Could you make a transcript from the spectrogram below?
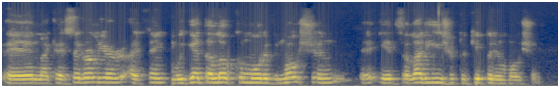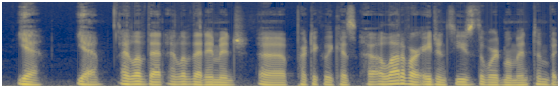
And like I said earlier, I think we get the locomotive in motion, it's a lot easier to keep it in motion. Yeah. Yeah, I love that. I love that image, uh, particularly because a lot of our agents use the word momentum, but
